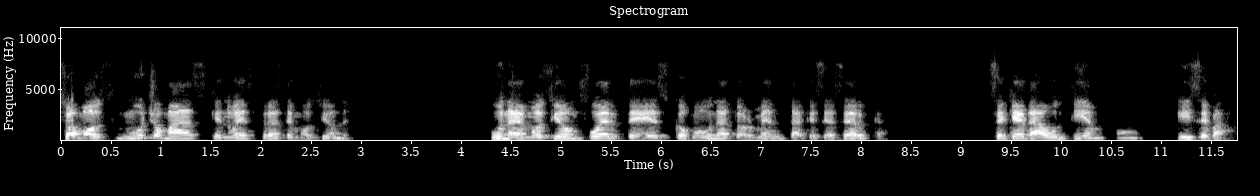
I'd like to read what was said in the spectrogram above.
Somos mucho más que nuestras emociones. Una emoción fuerte es como una tormenta que se acerca. Se queda un tiempo y se va.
